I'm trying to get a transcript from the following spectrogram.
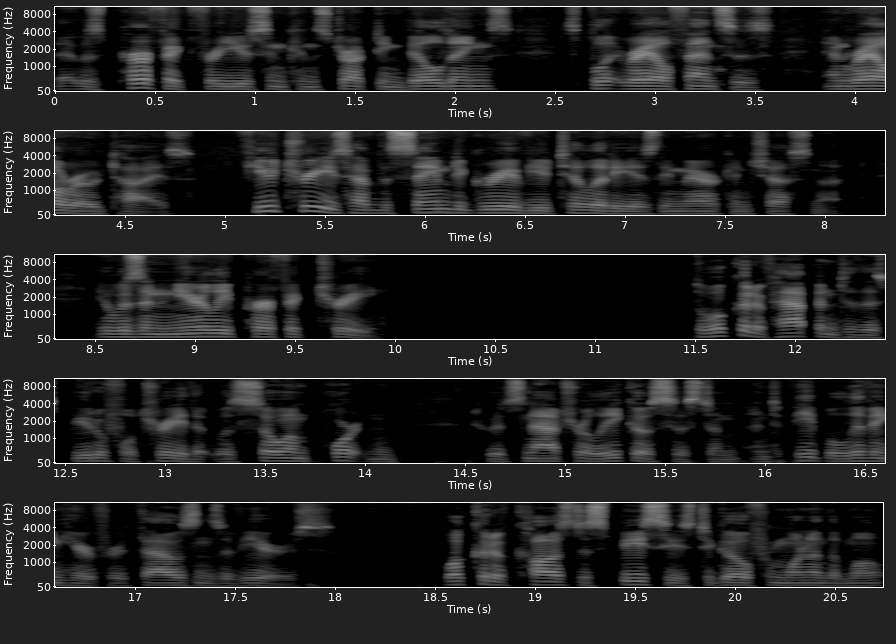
that was perfect for use in constructing buildings, split rail fences, and railroad ties. Few trees have the same degree of utility as the American chestnut. It was a nearly perfect tree. So what could have happened to this beautiful tree that was so important to its natural ecosystem and to people living here for thousands of years? What could have caused a species to go from one of the mo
